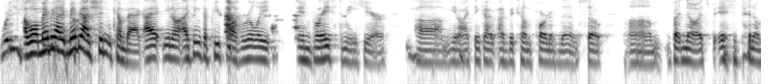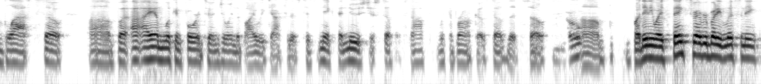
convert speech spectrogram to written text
What do you? Uh, well, maybe I maybe I shouldn't come back. I you know I think the people have really embraced me here. Um, you know I think I, have become part of them. So, um, but no, it's it's been a blast. So Uh, but I, I, am looking forward to enjoying the bye week after this because Nick, the news just doesn't stop with the Broncos, does it? So, nope. um, but anyways, thanks for everybody listening.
